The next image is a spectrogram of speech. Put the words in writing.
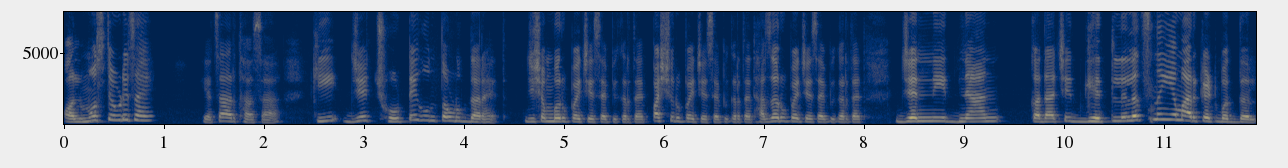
ऑलमोस्ट तेवढीच आहे. याचा अर्थ असा की जे छोटे गुंतवणूकदार आहेत जे शंभर रुपयाची एस आय पी करतायत पाचशे रुपयाची एस आय पी करतायत हजार रुपयाची एस आय पी करतायत ज्यांनी ज्ञान कदाचित घेतलेलंच नाहीये मार्केटबद्दल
